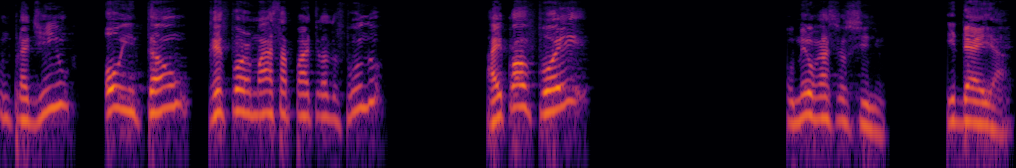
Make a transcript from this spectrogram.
um predinho ou então reformar essa parte lá do fundo. Aí qual foi o meu raciocínio. Ideia:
